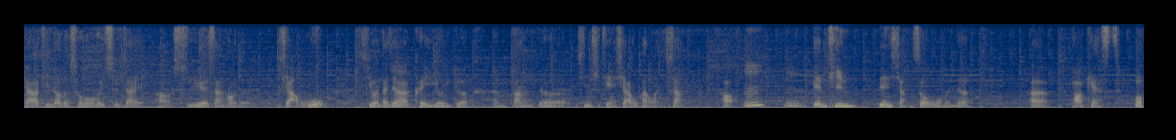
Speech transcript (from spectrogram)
大家听到的时候会是在啊十月三号的下午，希望大家嗯可以有一个很棒的星期天下午和晚上。好，うんうん边听边享受我们的呃 podcast 哦。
